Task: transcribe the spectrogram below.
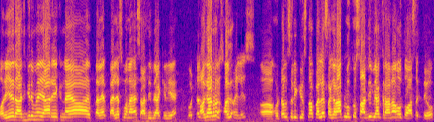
और ये राजगीर में यार एक नया पैलेस बना है शादी ब्याह के लिए। अगर होटल श्री कृष्णा पैलेस अगर आप लोग को शादी ब्याह कराना हो तो आ सकते हो।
